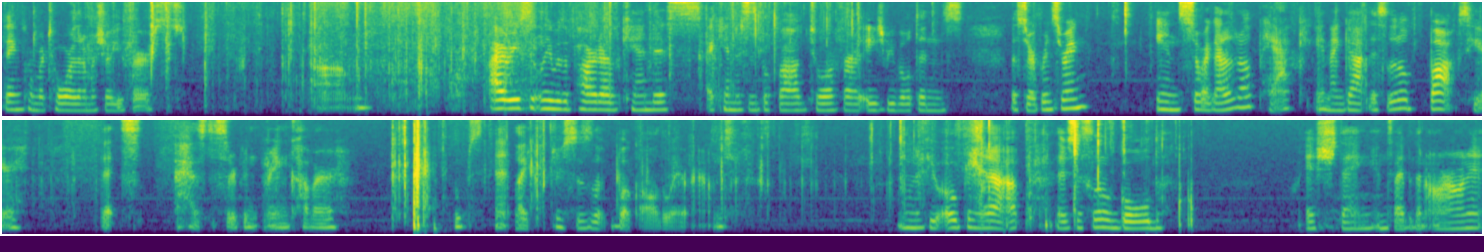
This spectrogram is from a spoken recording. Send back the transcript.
thing from a tour that I'm gonna show you first. Um, I recently was a part of Candace at Candace's book blog tour for H.B. Bolton's The Serpent's Ring. And so I got a little pack and I got this little box here that has the serpent ring cover. Oops, and it like just says book all the way around. And if you open it up, there's this little gold ish thing inside with an R on it.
